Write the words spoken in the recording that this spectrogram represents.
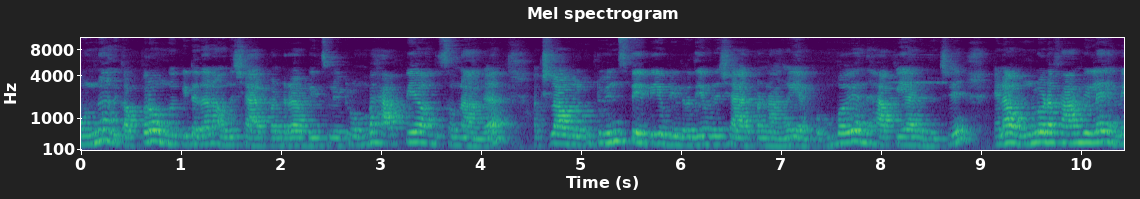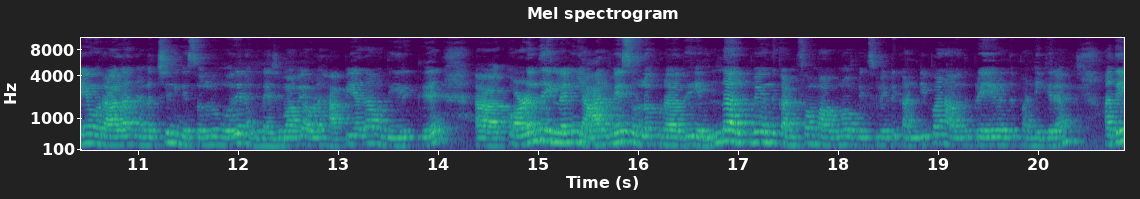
பொண்ணு அதுக்கப்புறம் உங்ககிட்ட தான் நான் வந்து ஷேர் பண்ணுறேன் அப்படின்னு சொல்லிட்டு ரொம்ப ஹாப்பியாக வந்து சொன்னாங்க. ஆக்சுவலாக அவங்களுக்கு ட்வின்ஸ் பேபி அப்படின்றதே வந்து ஷேர் பண்ணாங்க. எனக்கு ரொம்பவே வந்து ஹாப்பியாக இருந்துச்சு. ஏன்னா உங்களோட ஃபேமிலியில் என்னையும் ஒரு ஆளாக நினச்சி நீங்கள் சொல்லும்போது எனக்கு நிஜமாவே அவ்வளோ ஹாப்பியாக தான் வந்து இருக்குது குழந்தை இல்லைன்னு யாருமே சொல்லக்கூடாது. எல்லாருக்குமே வந்து கன்ஃபார்ம் ஆகணும் அப்படின்னு சொல்லிட்டு கண்டிப்பாக நான் வந்து ப்ரேயர் வந்து பண்ணிக்கிறேன். அதே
